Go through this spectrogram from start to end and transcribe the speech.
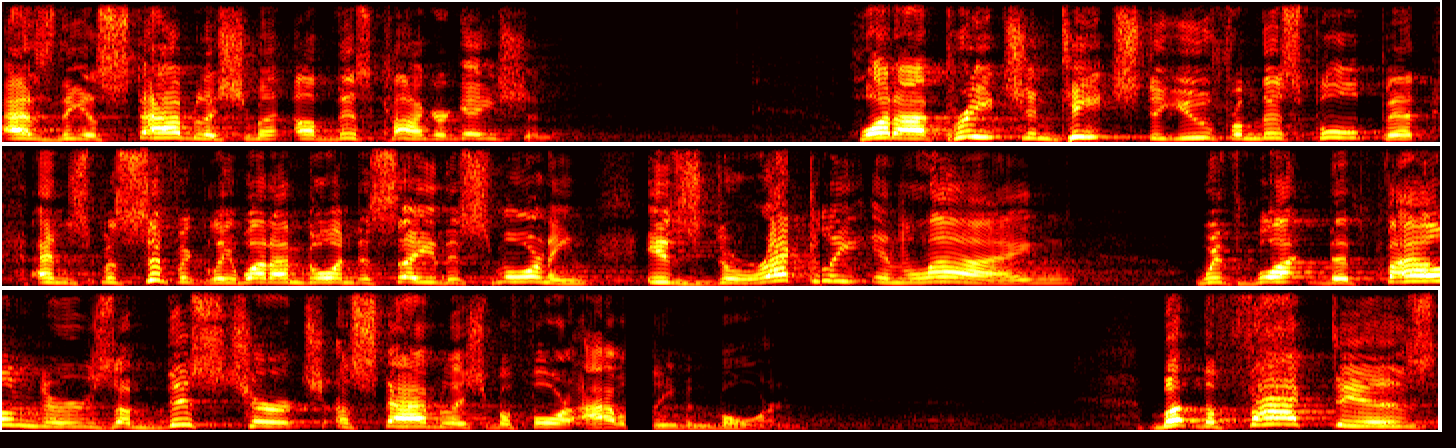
as the establishment of this congregation. What I preach and teach to you from this pulpit, and specifically what I'm going to say this morning, is directly in line with what the founders of this church established before I was even born. But the fact is,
